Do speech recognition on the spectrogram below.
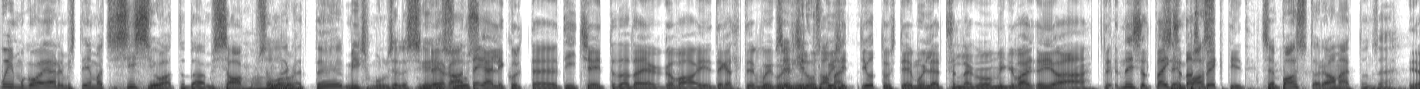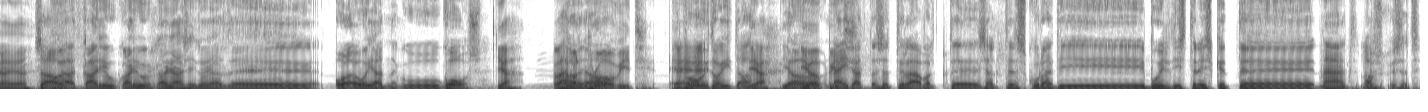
võin ma kohe järgmist teemat siis sisse juhatada, mis saakub Aga sellega, et eh, miks mul sellesse kõigesse ega usk, tegelikult eh, DJ-d teda täiega kõva, tegelikult või kui siit jutust jäi mulje, et see on nagu mingi, ei jaa, lihtsalt väiksed on pas- aspektid. see on pastori amet on see, ja, ja, sa hoiad karju, karju, karjaseid hoiad, hoiad nagu koos. Jah, vähemalt Ja- ja, proovid. ja proovid hoida ja, ja ja õpid. näidata sealt ülevalt eh, sealt kuradi puldist risk, et eh, näed, lapsukesed,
